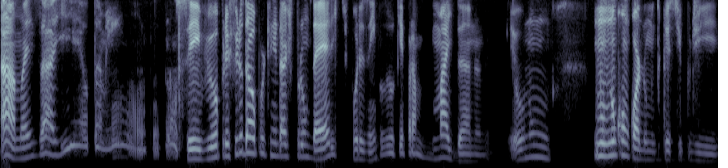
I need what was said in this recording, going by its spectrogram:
Ah, mas aí eu também não sei, viu? Eu prefiro dar oportunidade para um Derek, por exemplo, do que para Maidana. Né? Eu não, não, não, concordo muito com esse tipo de,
